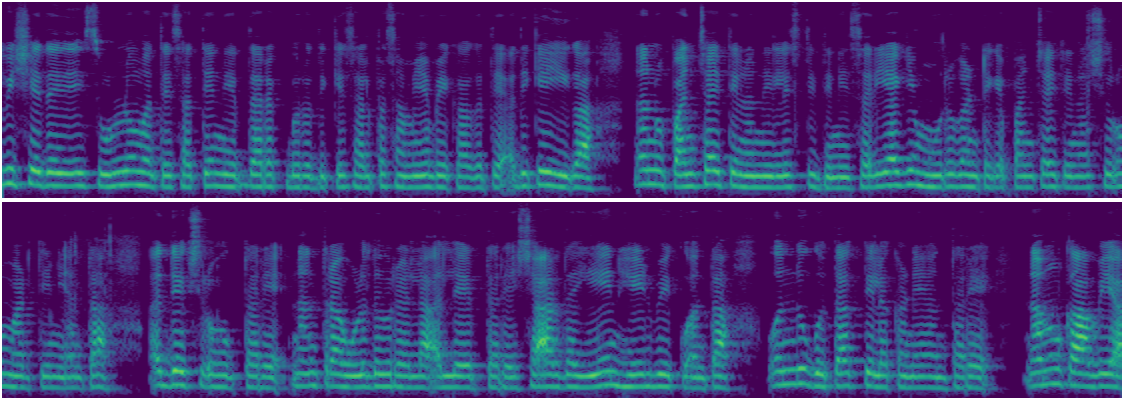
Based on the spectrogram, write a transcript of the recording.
ವಿಷಯದಲ್ಲಿ ಸುಳ್ಳು ಮತ್ತು ಸತ್ಯ ನಿರ್ಧಾರಕ್ಕೆ ಬರೋದಕ್ಕೆ ಸ್ವಲ್ಪ ಸಮಯ ಬೇಕಾಗುತ್ತೆ. ಅದಕ್ಕೆ ಈಗ ನಾನು ಪಂಚಾಯತಿನ ನಿಲ್ಲಿಸ್ತಿದ್ದೀನಿ. ಸರಿಯಾಗಿ ಮೂರು ಗಂಟೆಗೆ ಪಂಚಾಯತಿನ ಶುರು ಮಾಡ್ತೀನಿ ಅಂತ ಅಧ್ಯಕ್ಷರು ಹೋಗ್ತಾರೆ. ನಂತರ ಉಳಿದವರೆಲ್ಲ ಅಲ್ಲೇ ಇರ್ತಾರೆ. ಶಾರದಾ ಏನು ಹೇಳಬೇಕು ಅಂತ ಒಂದು ಗೊತ್ತಾಗ್ತಿಲ್ಲ ಕಣೆ ಅಂತಾರೆ. ನಮ್ಮ ಕಾವ್ಯ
